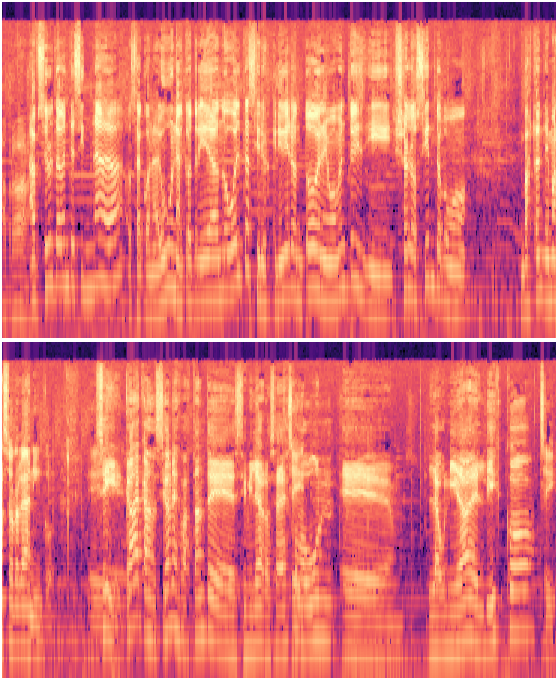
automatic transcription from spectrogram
Aprobar. absolutamente sin nada, o sea, con alguna que otra idea dando vueltas y lo escribieron todo en el momento y, y yo lo siento como bastante más orgánico. Eh, Sí, cada canción es bastante similar, o sea, es Sí. como un... eh, la unidad del disco Sí,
